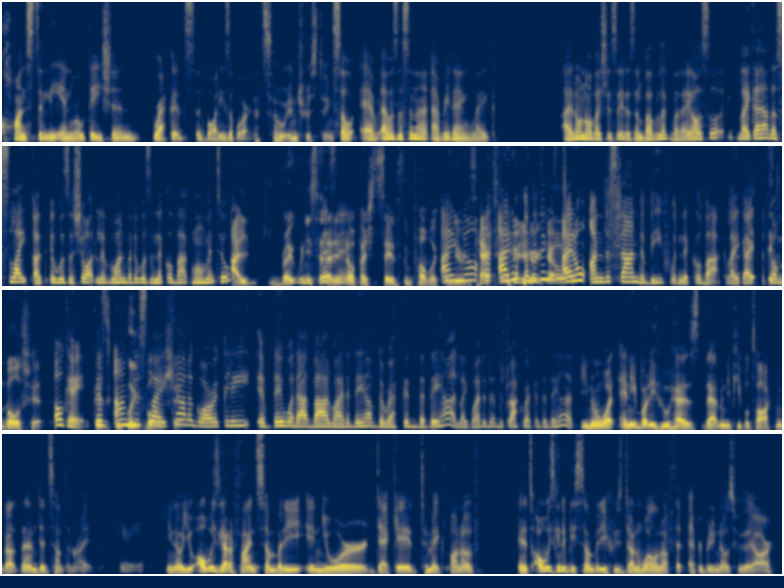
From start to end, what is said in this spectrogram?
constantly in rotation records and bodies of work. That's so interesting. So ev- I was listening to everything. Like, I don't know if I should say this in public, but I also like I had a slight. Uh, it was a short-lived one, but it was a Nickelback moment too. I right when you said I didn't know if I should say this in public. I, I knew know, exactly I don't. the thing going. is, I don't understand the beef with Nickelback. Like, I it's from bullshit. okay, because I'm just like categorically, if they were that bad, why did they have the record that they had? Like, why did they have the track record that they had? You know what? Anybody who has that many people talking about them did something right. Period. You know, you always got to find somebody in your decade to make fun of. And it's always going to be somebody who's done well enough that everybody knows who they are.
